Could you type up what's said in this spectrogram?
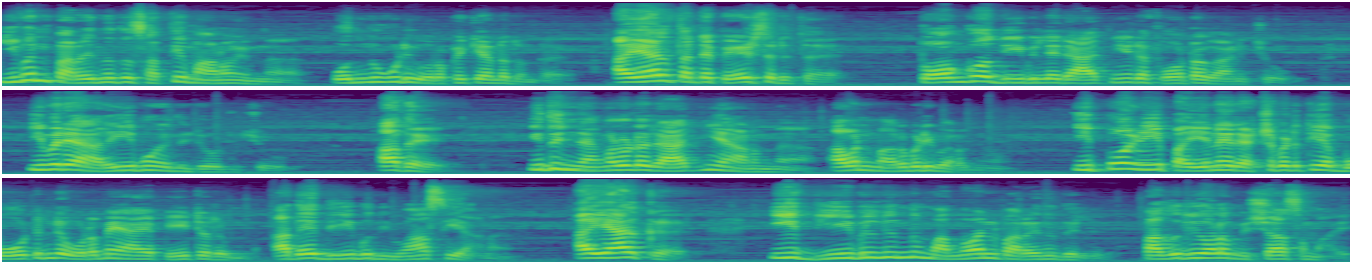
ഇവൻ പറയുന്നത് സത്യമാണോ എന്ന് ഒന്നുകൂടി ഉറപ്പിക്കേണ്ടതുണ്ട്. അയാൾ തന്റെ പേഴ്സ് എടുത്ത് ടോങ്കോ ദ്വീപിലെ രാജ്ഞിയുടെ ഫോട്ടോ കാണിച്ചു. ഇവരെ അറിയുമോ എന്ന് ചോദിച്ചു. അതെ ഇത് ഞങ്ങളുടെ രാജ്ഞിയാണെന്ന് അവൻ മറുപടി പറഞ്ഞു. ഇപ്പോൾ ഈ പയ്യനെ രക്ഷപ്പെടുത്തിയ ബോട്ടിന്റെ ഉടമയായ പീറ്ററും അതേ ദ്വീപ് നിവാസിയാണ്. അയാൾക്ക് ഈ ദ്വീപിൽ നിന്നും വന്നവൻ പറയുന്നതിൽ പകുതിയോളം വിശ്വാസമായി.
